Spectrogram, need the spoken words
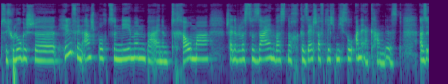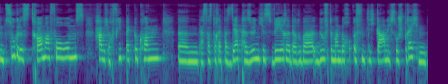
Psychologische Hilfe in Anspruch zu nehmen bei einem Trauma scheint etwas zu sein, was noch gesellschaftlich nicht so anerkannt ist. Also im Zuge des Traumaforums habe ich auch Feedback bekommen, ähm, dass das doch etwas sehr Persönliches wäre. Darüber dürfte man doch öffentlich gar nicht so sprechen.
